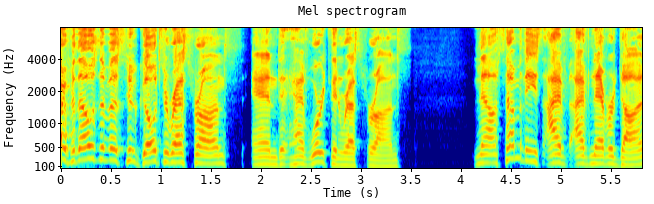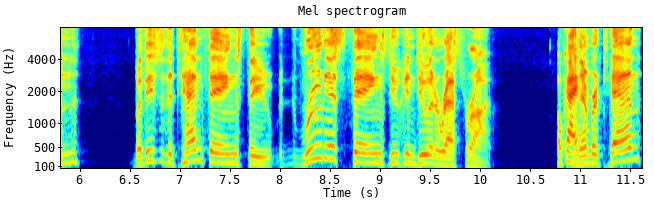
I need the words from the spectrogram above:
right, for those of us who go to restaurants and have worked in restaurants, now some of these I've I've never done, but these are the 10 things, the rudest things you can do in a restaurant. Okay. Number 10,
